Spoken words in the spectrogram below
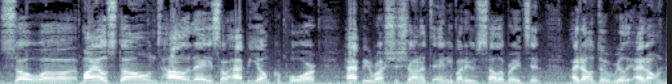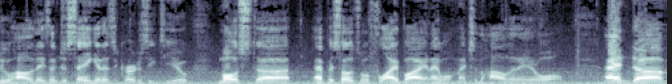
so uh, milestones, holidays. So happy Yom Kippur, happy Rosh Hashanah to anybody who celebrates it. I don't do really, I don't do holidays. I'm just saying it as a courtesy to you. Most uh, episodes will fly by, and I won't mention the holiday at all. And uh,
